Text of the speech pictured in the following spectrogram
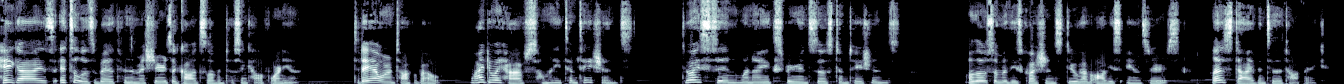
Hey guys, it's Elizabeth from the Missionaries of God's Love in Tustin, California. Today I want to talk about why do I have so many temptations? Do I sin when I experience those temptations? Although some of these questions do have obvious answers, let us dive into the topic.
